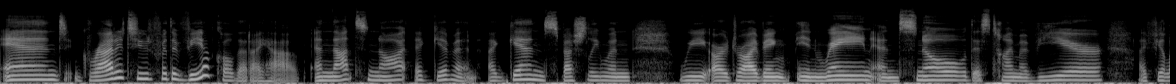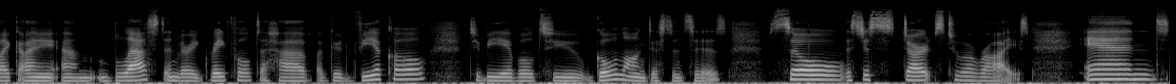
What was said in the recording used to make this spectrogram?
and gratitude for the vehicle that I have. And that's not a given. Again, especially when we are driving in rain and snow this time of year, I feel like I am blessed and very grateful to have a good vehicle to be able to go long distances. So this just starts to arise. And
